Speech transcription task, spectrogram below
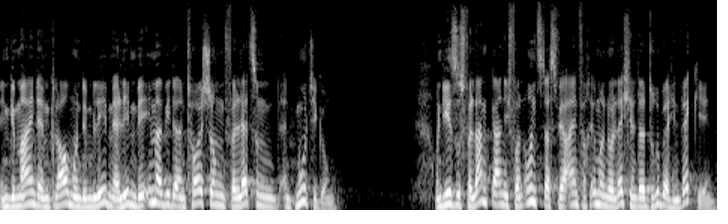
In Gemeinde, im Glauben und im Leben erleben wir immer wieder Enttäuschungen, Verletzungen, Entmutigung. Und Jesus verlangt gar nicht von uns, dass wir einfach immer nur lächelnd darüber hinweggehen.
